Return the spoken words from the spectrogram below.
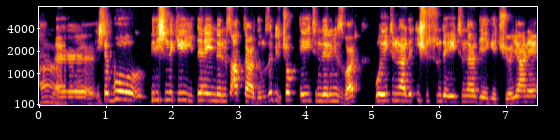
Aa, Ee, işte bu bilişimdeki deneyimlerimizi aktardığımızda birçok eğitimlerimiz var. Bu eğitimlerde iş üstünde eğitimler diye geçiyor. Yani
